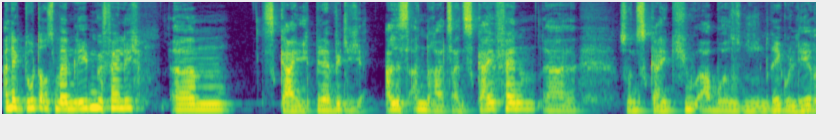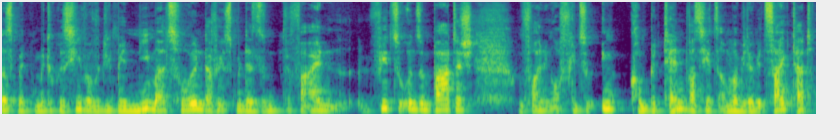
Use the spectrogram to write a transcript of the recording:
Anekdote aus meinem Leben gefällig. Ähm, Sky, ich bin ja wirklich alles andere als ein Sky-Fan. Äh, so ein Sky Q-Abo, so ein reguläres mit, mit Receiver würde ich mir niemals holen. Dafür ist mir der Verein viel zu unsympathisch und vor allen Dingen auch viel zu inkompetent, was sich jetzt auch mal wieder gezeigt hat.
